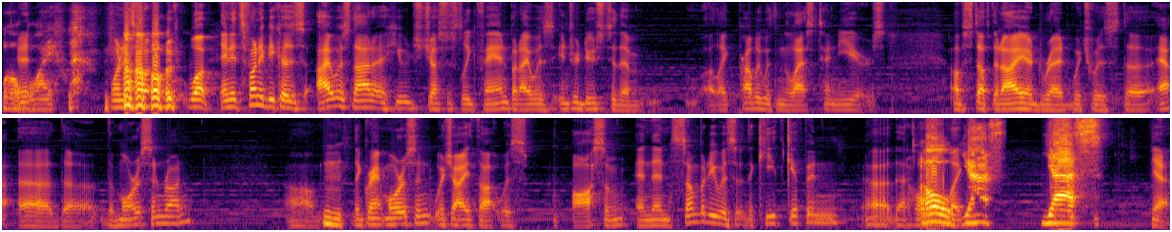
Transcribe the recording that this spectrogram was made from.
Oh And it- boy. When it's well, and it's funny because I was not a huge Justice League fan, but I was introduced to them uh, like probably within the last ten years of stuff that I had read, which was the uh, the the Morrison run, um, the Grant Morrison, which I thought was awesome. And then somebody was the Keith Giffen, uh, that whole oh like yes, yes. yeah,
